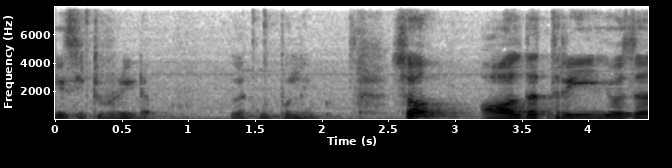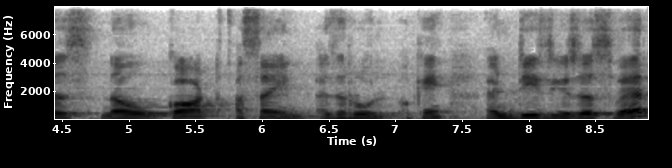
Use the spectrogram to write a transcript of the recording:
ec2 reader let me pull in so all the three users now got assigned as a role okay? And these users were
